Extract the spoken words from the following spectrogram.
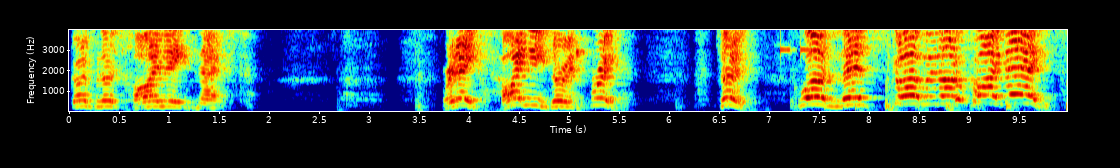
Going for those high knees next. Ready? High knees are in three, two, one. Let's go with those high knees.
